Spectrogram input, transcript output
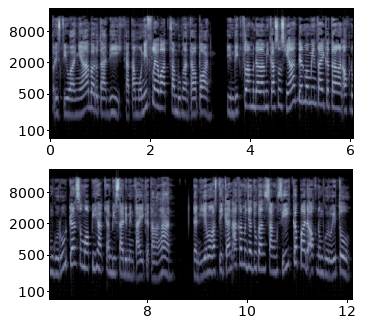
Peristiwanya baru tadi, kata Munif lewat sambungan telepon. Dindik telah mendalami kasusnya dan memintai keterangan oknum guru dan semua pihak yang bisa dimintai keterangan dan ia memastikan akan menjatuhkan sanksi kepada oknum guru itu.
